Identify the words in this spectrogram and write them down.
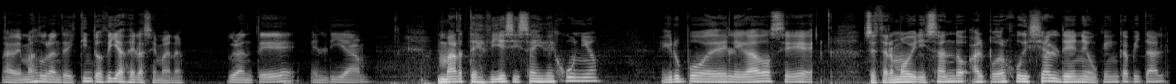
además durante distintos días de la semana. Durante el día martes 16 de junio, el grupo de delegados se, se estará movilizando al Poder Judicial de Neuquén Capital,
